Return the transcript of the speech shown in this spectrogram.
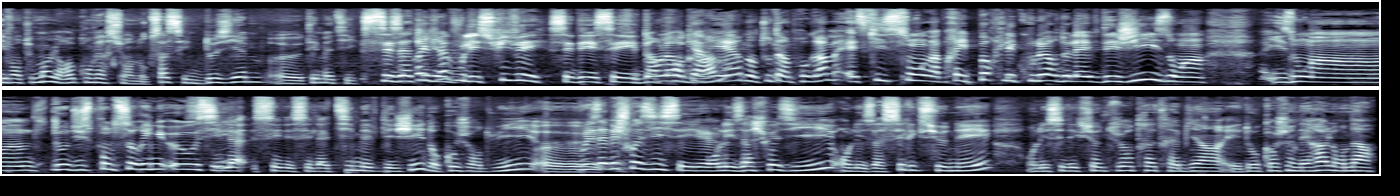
éventuellement leur reconversion. Donc ça, c'est une deuxième thématique. Ces athlètes-là, vous les suivez C'est dans leur carrière, dans tout un programme. Est-ce qu'ils sont après ils portent les couleurs de la FDJ Ils ont un, ils ont un, du sponsoring eux aussi. C'est la, la, team FDJ. Donc aujourd'hui, vous les avez choisis. On les a choisis, on les a sélectionnés, on les sélectionne toujours très très bien. Et donc en général, on a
